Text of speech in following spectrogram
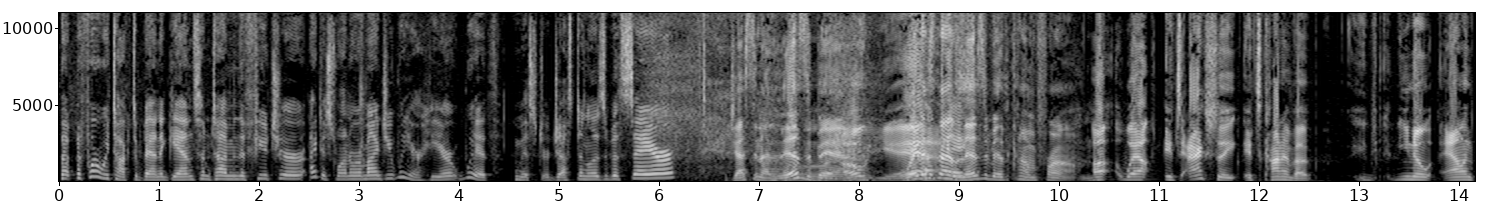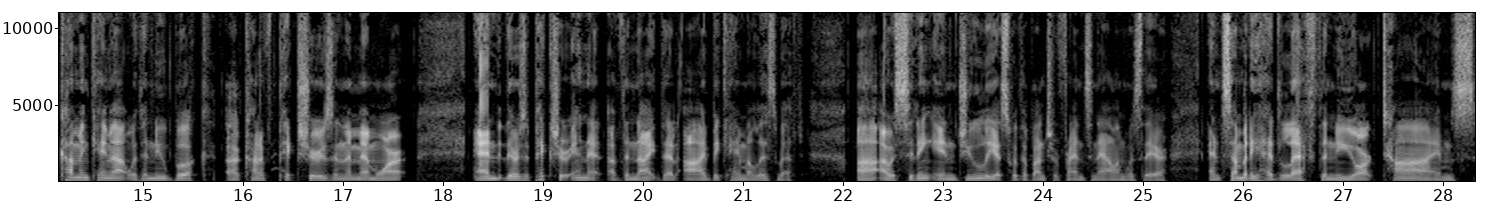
but before we talk to Ben again sometime in the future, I just want to remind you we are here with Mr. Justin Elizabeth Sayre. Justin Elizabeth. Oh, yeah. Where does the. Elizabeth come from? Uh, well, it's actually it's kind of a, you know, Alan Cumming came out with a new book, uh, kind of pictures and a memoir, and there's a picture in it of the night that I became Elizabeth. Uh, I was sitting in Julius with a bunch of friends, and Alan was there, and somebody had left the New York Times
